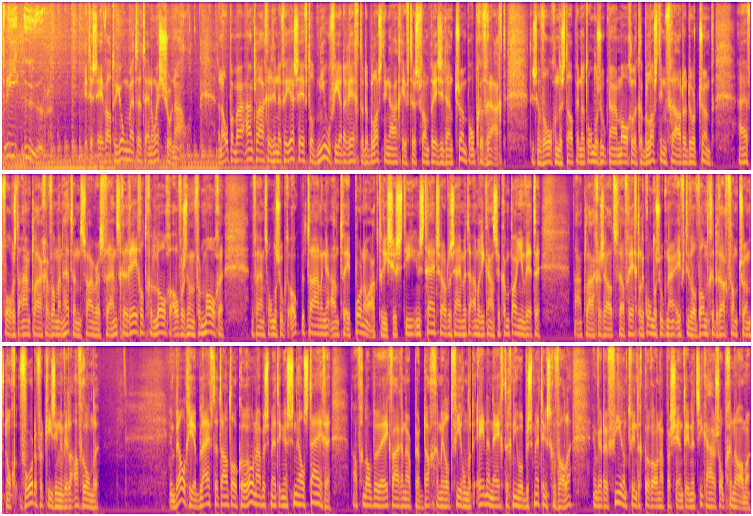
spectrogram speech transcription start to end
Drie uur. Dit is Ewout de Jong met het NOS-journaal. Een openbaar aanklager in de VS heeft opnieuw via de rechter... de belastingaangiftes van president Trump opgevraagd. Het is een volgende stap in het onderzoek naar mogelijke belastingfraude door Trump. Hij heeft volgens de aanklager van Manhattan, Cyrus Vance... geregeld gelogen over zijn vermogen. Vance onderzoekt ook betalingen aan twee pornoactrices... die in strijd zouden zijn met de Amerikaanse campagnewetten. De aanklager zou het strafrechtelijk onderzoek naar eventueel wangedrag van Trump nog voor de verkiezingen willen afronden. In België blijft het aantal coronabesmettingen snel stijgen. De afgelopen week waren er per dag gemiddeld 491 nieuwe besmettingsgevallen... en werden 24 coronapatiënten in het ziekenhuis opgenomen.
